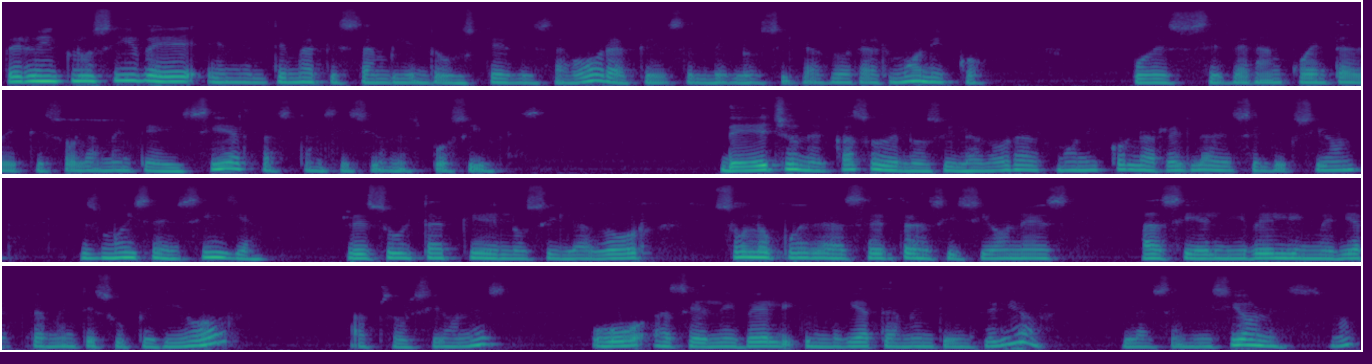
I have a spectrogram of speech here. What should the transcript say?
Pero inclusive en el tema que están viendo ustedes ahora, que es el del oscilador armónico, pues se darán cuenta de que solamente hay ciertas transiciones posibles. De hecho, en el caso del oscilador armónico, la regla de selección es muy sencilla. Resulta que el oscilador solo puede hacer transiciones hacia el nivel inmediatamente superior, absorciones, o hacia el nivel inmediatamente inferior, las emisiones. ¿no?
